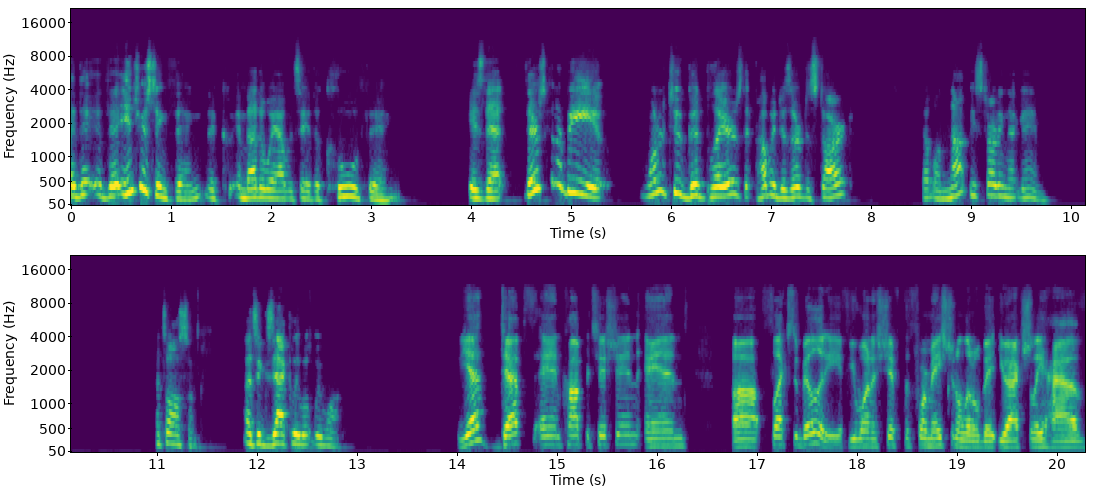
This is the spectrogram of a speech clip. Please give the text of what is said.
uh, the, the interesting thing, the, and by the way, I would say the cool thing is that there's going to be one or two good players that probably deserve to start that will not be starting that game. That's awesome. That's exactly what we want. yeah, depth and competition and uh, flexibility. If you want to shift the formation a little bit, you actually have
